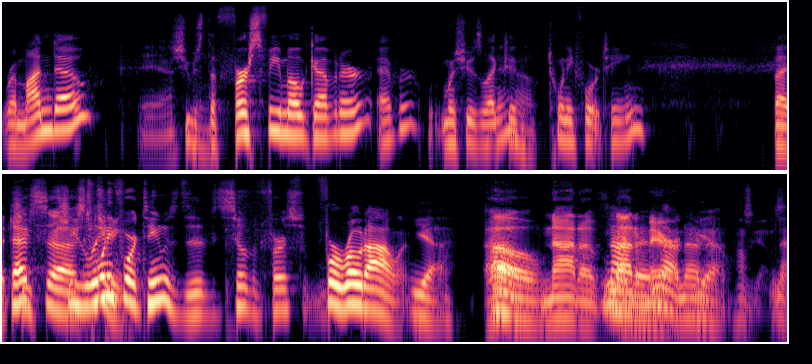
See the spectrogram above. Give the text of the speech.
Raimondo. Yeah. She was the first female governor ever when she was elected in Yeah. 2014. But That's she's, uh, she's leaving 2014 was the, still the first. for Rhode Island. yeah. Oh, Oh, not of not not a- no, America. no, no. I was gonna No,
